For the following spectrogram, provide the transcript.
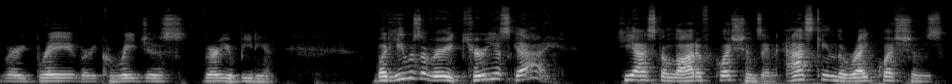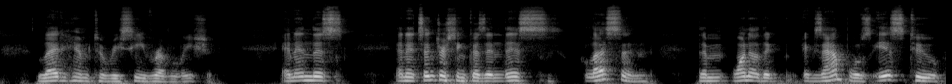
very brave, very courageous, very obedient. But he was a very curious guy. He asked a lot of questions, and asking the right questions led him to receive revelation. And in this, and it's interesting because in this lesson, the one of the examples is to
